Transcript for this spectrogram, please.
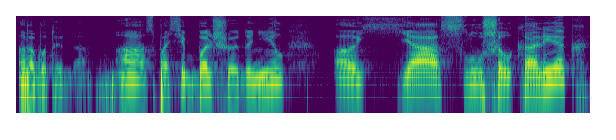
Работает, да. А, спасибо большое, Даниил. А, я слушал коллег,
